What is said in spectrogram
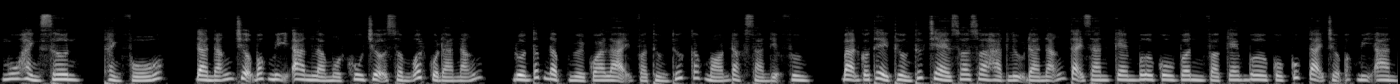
Ngũ Hành Sơn, thành phố, Đà Nẵng chợ Bắc Mỹ An là một khu chợ sầm uất của Đà Nẵng, luôn tấp nập người qua lại và thưởng thức các món đặc sản địa phương. Bạn có thể thưởng thức chè xoa xoa hạt lựu Đà Nẵng tại gian Kember Cô Vân và Kember Cô Cúc tại chợ Bắc Mỹ An.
